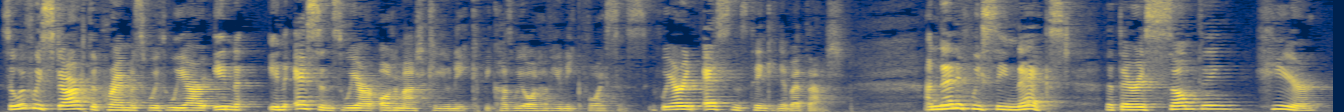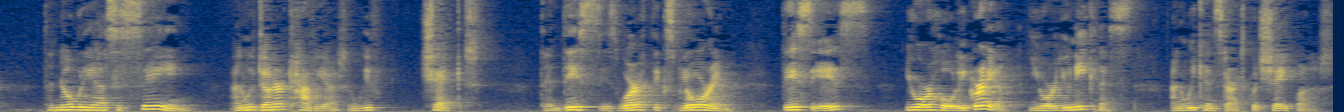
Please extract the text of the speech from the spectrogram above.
So if we start the premise with we are in in essence we are automatically unique because we all have unique voices. If we are in essence thinking about that. And then if we see next that there is something here that nobody else is saying, and we've done our caveat and we've checked, then this is worth exploring. This is your holy grail, your uniqueness, and we can start to put shape on it.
